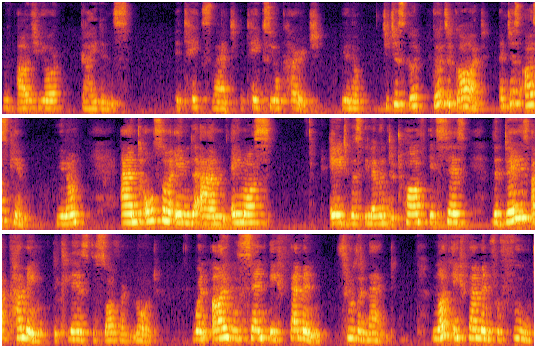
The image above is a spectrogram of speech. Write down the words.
without your guidance. It takes that, it takes your courage, you know, to just go, go to God and just ask Him, you know. And also in the, um, Amos 8, verse 11 to 12, it says, The days are coming, declares the sovereign Lord, when I will send a famine through the land, not a famine for food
